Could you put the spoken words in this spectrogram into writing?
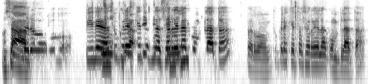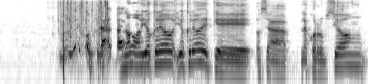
O sea, Pero, Pineda, ¿tú crees que esto se arregla con plata? Perdón, ¿tú crees que esto se arregla con plata? Con plata. No, yo creo, yo creo de que, o sea, la corrupción,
